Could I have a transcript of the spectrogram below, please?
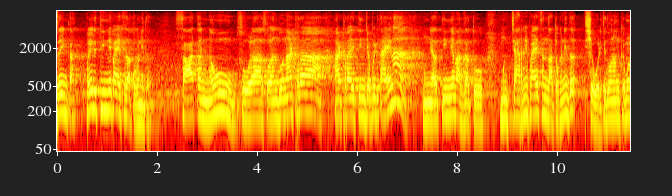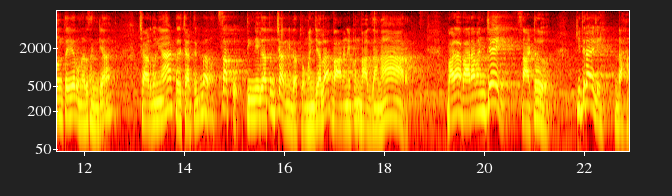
जाईन का? पहिले तीनने पाहायचं जातो का नाही तर? सात नऊ सोळा सोळा दोन अठरा. अठरा तीनच्या पटीत आहे ना? मग याला तीनने भाग जातो. मग चारने पाहायचं आणि जातो का नाही तर? शेवटचे दोन अंक मिळून तयार होणार संख्या चार दोन्ही आठ चार तरी बारा. जातो तीनने बी जातो आणि चारने जातो. म्हणजे याला बाराने पण भाग जाणार. बाळा बारा पंचे साठ. किती राहिले? दहा.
